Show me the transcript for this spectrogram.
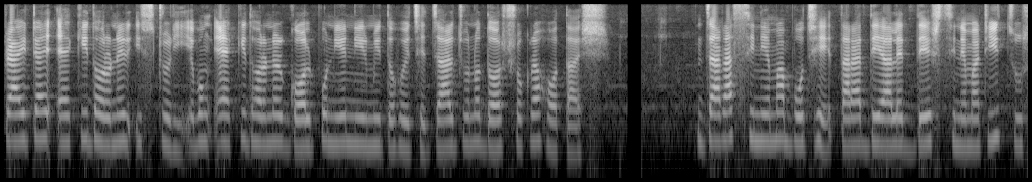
প্রায়টাই একই ধরনের স্টোরি এবং একই ধরনের গল্প নিয়ে নির্মিত হয়েছে যার জন্য দর্শকরা হতাশ। যারা সিনেমা বোঝে তারা দেয়ালের দেশ সিনেমাটি চুজ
